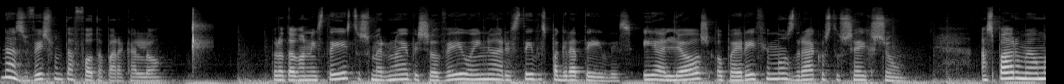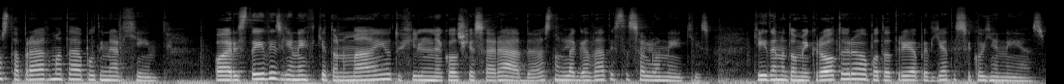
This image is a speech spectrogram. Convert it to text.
Να σβήσουν τα φώτα παρακαλώ. Πρωταγωνιστής του σημερινού επεισοδίου είναι ο Αριστίδης Παγκρατίδης ή αλλιώς ο περίφημος δράκος του Σέιχ Σου. Ας πάρουμε όμως τα πράγματα από την αρχή. Ο Αριστίδης γεννήθηκε τον Μάιο του 1940 στον Λαγκαδά της Θεσσαλονίκης και ήταν το μικρότερο από τα τρία παιδιά της οικογενείας.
